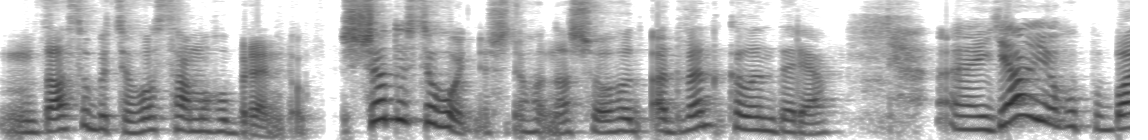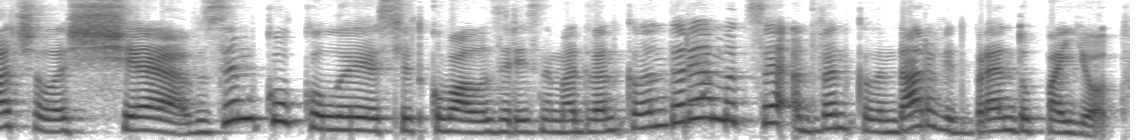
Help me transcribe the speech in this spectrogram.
засоби цього самого бренду. Щодо сьогоднішнього нашого адвент-календаря, е, я його побачила ще взимку, коли слідкувала за різними адвент-календарями. Це адвент-календар від бренду Payot.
